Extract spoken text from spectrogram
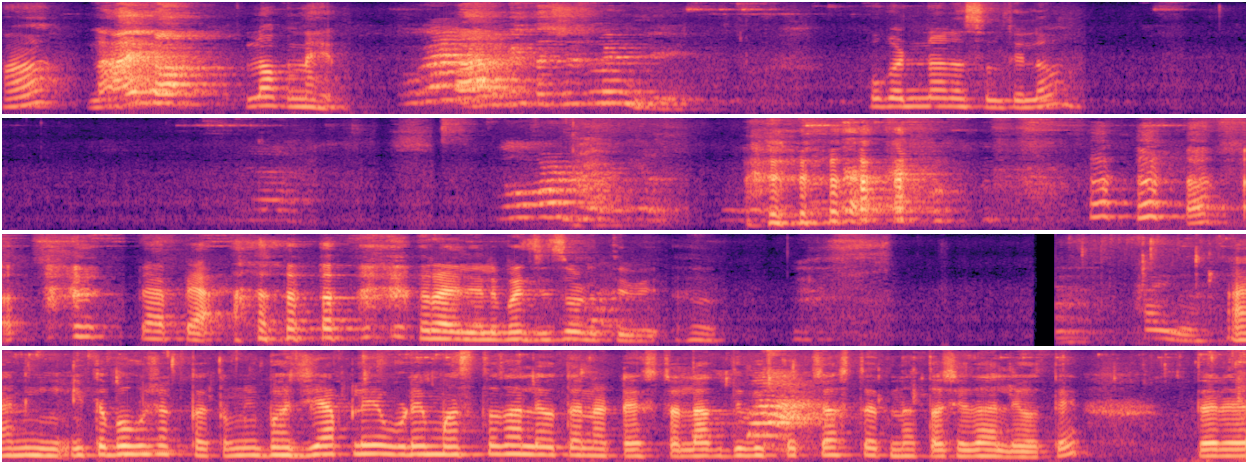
हा? नाही लॉक नाही. उघडणार नसेल तिला? प्या प्या. राहिलेली भजी सोडते मी. आणि इथं बघू शकता तुम्ही भजी आपले एवढे मस्त झाले होते ना टेस्टला अगदी विकतचे असतात ना तसे झाले होते. तर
